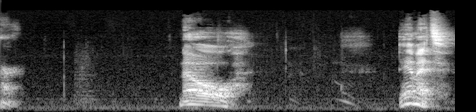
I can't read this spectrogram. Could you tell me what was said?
Alright. No! Damn it!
